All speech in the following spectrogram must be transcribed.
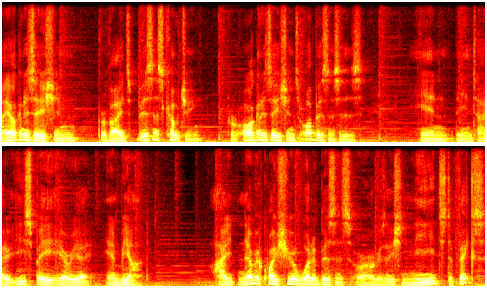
My organization provides business coaching for organizations or businesses in the entire East Bay area and beyond. I'm never quite sure what a business or organization needs to fix,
